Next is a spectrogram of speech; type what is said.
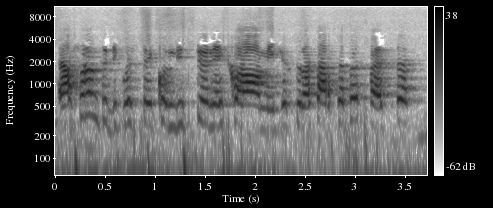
A fronte di queste condizioni economiche sulla carta perfette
